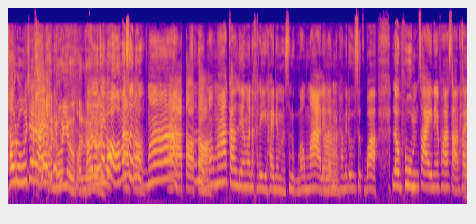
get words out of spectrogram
เขารู้ใช่ไหมเขารู้อยู่เขารู้เขาอรู้ยู่จะบอกว่ามันสนุกมากอ่าต่อสนุกต่อมากๆ การเรียนวรรณคดีไทยเนี่ยมันสนุกมากๆเลยแล้วอ่ามัมันทำให้เรารู้สึกว่า เราภูมิใจในภาษาไทย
